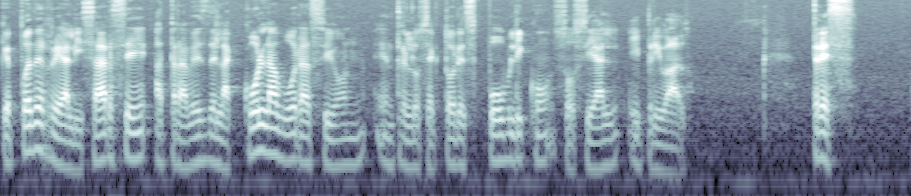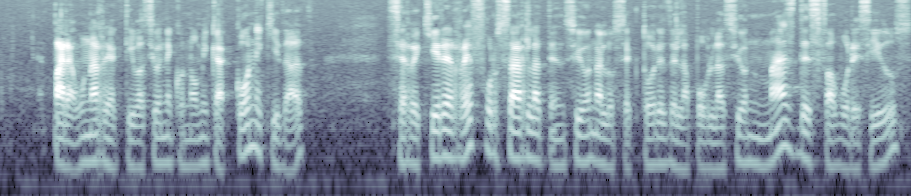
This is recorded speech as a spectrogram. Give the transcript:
que puede realizarse a través de la colaboración entre los sectores público, social y privado. 3. Para una reactivación económica con equidad, se requiere reforzar la atención a los sectores de la población más desfavorecidos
